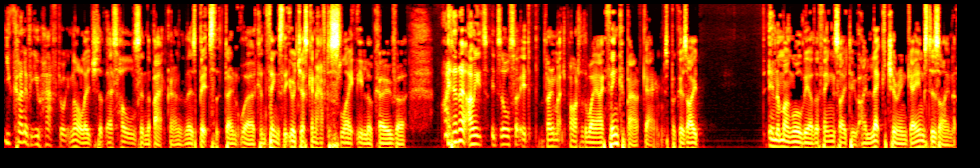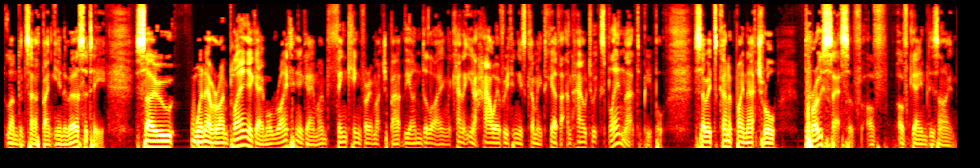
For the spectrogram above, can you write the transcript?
you kind of you have to acknowledge that there's holes in the background and there's bits that don't work and things that you're just going to have to slightly look over. I don't know. I mean, it's it's also it's very much part of the way I think about games because I in among all the other things I do, I lecture in games design at London South Bank University. So whenever I'm playing a game or writing a game, I'm thinking very much about the underlying mechanic, you know, how everything is coming together and how to explain that to people. So it's kind of my natural process of, of, of game design.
